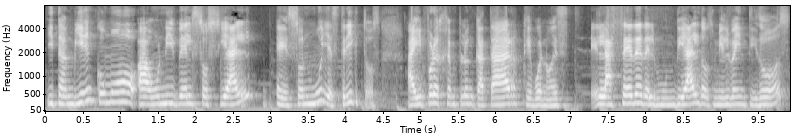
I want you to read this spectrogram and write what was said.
y también cómo a un nivel social eh, son muy estrictos. Ahí, por ejemplo, en Qatar, que bueno, es la sede del Mundial 2022,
